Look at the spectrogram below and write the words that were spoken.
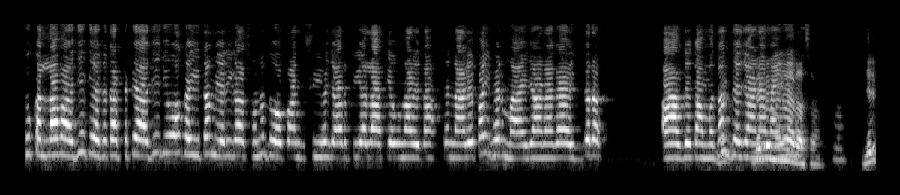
ਤੂੰ ਕੱਲਾ ਵਗ ਜੀ ਕੇਕ ਕੱਟ ਕੇ ਆ ਜੀ ਜੇ ਉਹ ਗਈ ਤਾਂ ਮੇਰੀ ਗੱਲ ਸੁਣ 2 5 6000 ਰੁਪਇਆ ਲਾ ਕੇ ਆਉਣ ਨਾਲੇ ਤਾਂ ਤੇ ਨਾਲੇ ਭਾਈ ਫਿਰ ਮੈਂ ਜਾਣਾਗਾ ਇੱਧਰ ਆਪਦੇ ਕੰਮ ਧੰਦੇ ਜਾਣਾ ਬੇਬੇ ਮੈਂ ਮੈਨੂੰ ਵੀ। ਦੱਸ ਜਿਹੜੇ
